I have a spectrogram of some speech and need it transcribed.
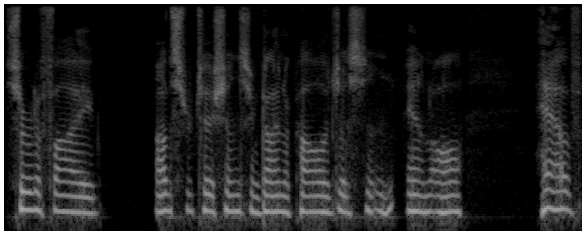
certify obstetricians and gynecologists and, and all have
